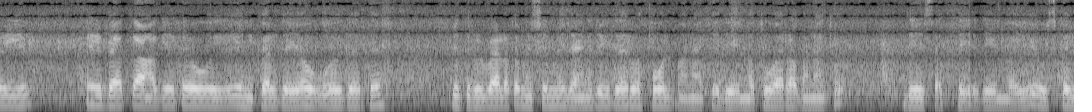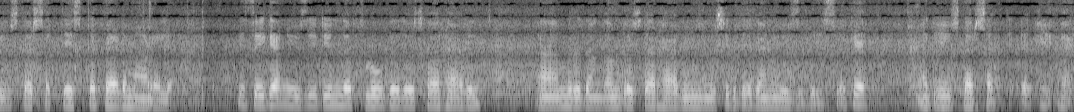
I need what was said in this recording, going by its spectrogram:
கையே பேக்கு ஆகிய கை நிக்கல் கையோ இதை ग्रिल वाला का मशीन में जाएँगे तो इधर होल बना के देंगे तुआरा बना के दे सकते हैं, देंगे ये, उसका यूज़ कर सकते हैं, इसका पैड मॉडल है। इसे can use it in the flute those for having mridangam those for having music they can use this okay use कर सकते ओके बाय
